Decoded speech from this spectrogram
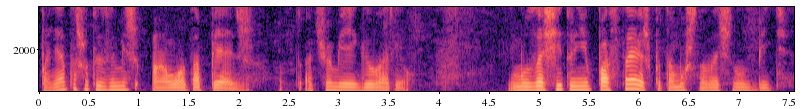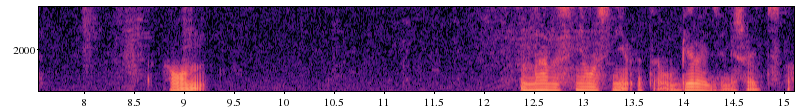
понятно что ты замеш а вот опять же о чем я и говорил. Ему защиту не поставишь потому что начнут бить. А он надо с него с ним это убирать замешательство.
